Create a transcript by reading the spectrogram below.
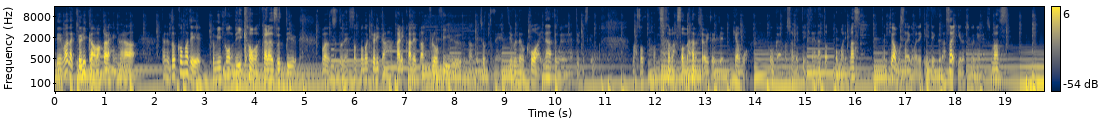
でまだ距離感分からへんからなんかどこまで踏み込んでいいかも分からずっていうまだちょっとねそこの距離感測りかねたプロフィールなんでちょっとね自分でも怖いなって思いながらやってるんですけど。まあそ まあそんな話は置いといて今日も今回も喋っていきたいなと思います。じゃ今日も最後まで聞いてください。よろしくお願いします。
